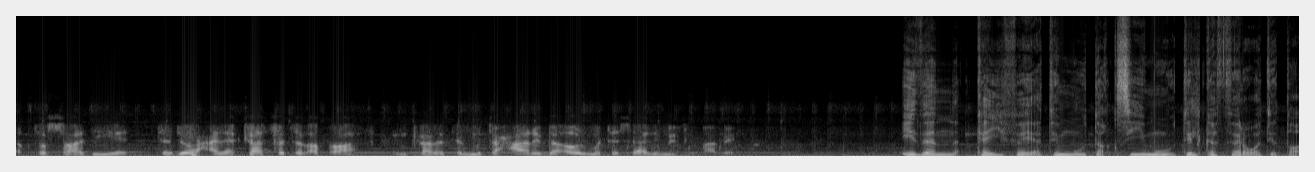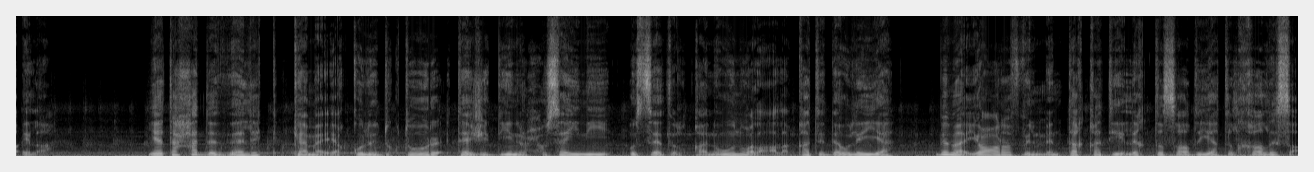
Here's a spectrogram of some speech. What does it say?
اقتصادية تدور على كافة الأطراف إن كانت المتحاربة أو المتسالمة فيما بينها. اذا كيف يتم تقسيم تلك الثروة الطائلة؟ يتحدث ذلك كما يقول الدكتور تاج الدين الحسيني أستاذ القانون والعلاقات الدولية بما يعرف بالمنطقة الاقتصادية الخالصة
